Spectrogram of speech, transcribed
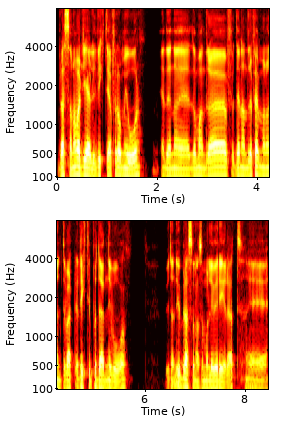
brassarna har varit jävligt viktiga för dem i år. Den, eh, de andra, den andra femman har inte varit riktigt på den nivån. Utan det är ju brassarna som har levererat. Eh,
